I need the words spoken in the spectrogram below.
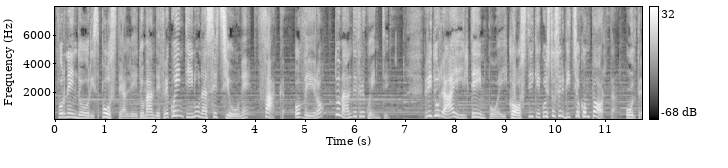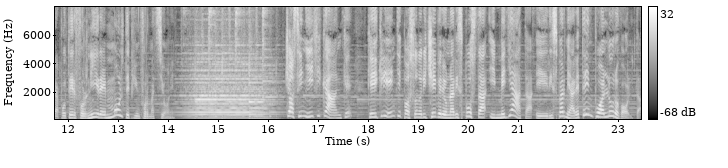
fornendo risposte alle domande frequenti in una sezione FAQ, ovvero domande frequenti ridurrai il tempo e i costi che questo servizio comporta, oltre a poter fornire molte più informazioni. Ciò significa anche che i clienti possono ricevere una risposta immediata e risparmiare tempo a loro volta.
